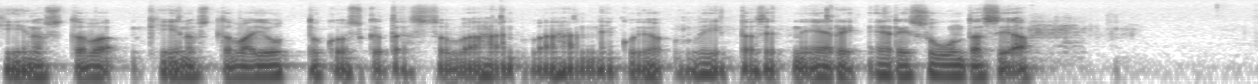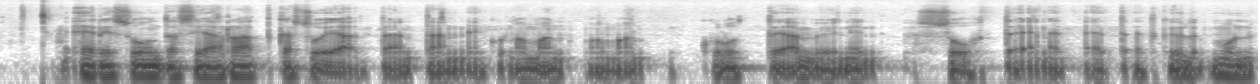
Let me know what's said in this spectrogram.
kiinnostava, kiinnostava juttu, koska tässä on vähän, vähän niin kuin jo viittasit, niin eri, eri suuntaisia eri suuntaisia ratkaisuja tämän, tämän niin kuin oman, oman kuluttajamyynnin suhteen. Että et, et kyllä mun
